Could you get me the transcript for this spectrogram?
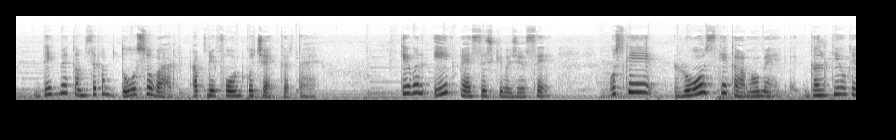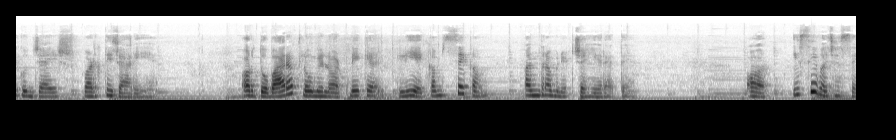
दिन में कम से कम 200 बार अपने फ़ोन को चेक करता है। केवल एक मैसेज की वजह से उसके रोज़ के कामों में गलतियों की गुंजाइश बढ़ती जा रही है और दोबारा फ्लो में लौटने के लिए कम से कम पंद्रह मिनट चाहिए रहते हैं। और इसी वजह से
